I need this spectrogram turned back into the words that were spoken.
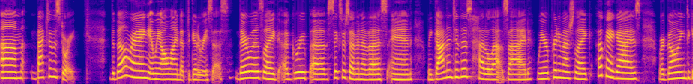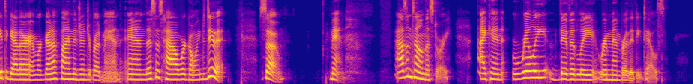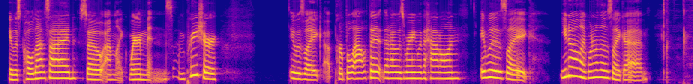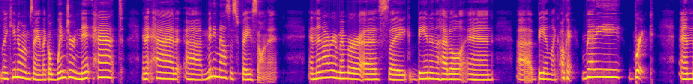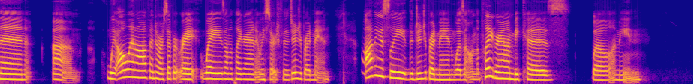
Um, back to the story. The bell rang and we all lined up to go to recess. There was like a group of six or seven of us, and we got into this huddle outside. We were pretty much like, okay, guys, we're going to get together and we're going to find the gingerbread man, and this is how we're going to do it. So, man, as I'm telling this story, I can really vividly remember the details. It was cold outside, so I'm like wearing mittens. I'm pretty sure it was like a purple outfit that I was wearing with a hat on. It was like, you know, like one of those like uh like you know what I'm saying, like a winter knit hat and it had uh Minnie Mouse's face on it. And then I remember us like being in the huddle and uh being like, "Okay, ready, break." And then um we all went off into our separate ra- ways on the playground and we searched for the gingerbread man. obviously, the gingerbread man wasn't on the playground because, well, I mean,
